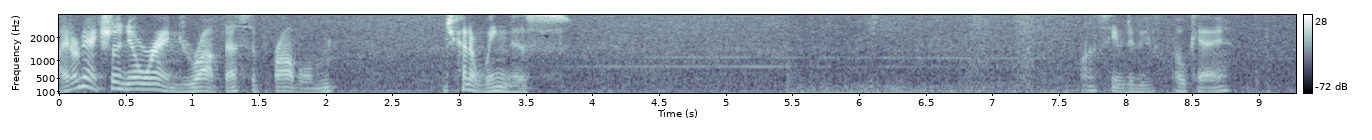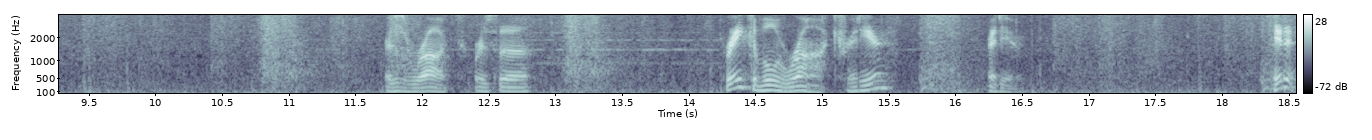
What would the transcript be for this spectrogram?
I don't actually know where I drop, that's the problem. I just kind of wing this. Well, that seemed to be okay. Where's the rock? Where's the... Breakable rock. Right here? Right here. Hit it.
